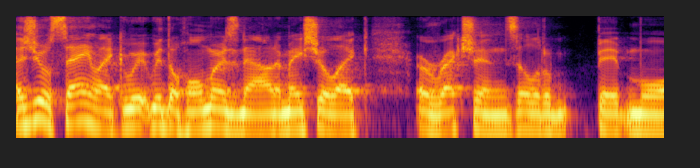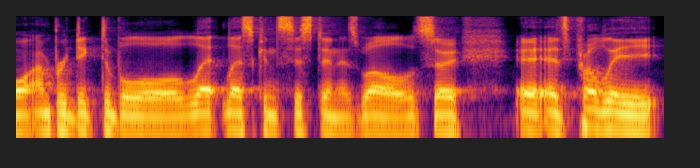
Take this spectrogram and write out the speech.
as you were saying, like with, with the hormones now, it makes your like erections a little bit more unpredictable or le- less consistent as well. So it- it's probably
